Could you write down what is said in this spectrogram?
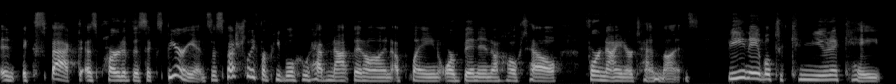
expect as part of this experience, especially for people who have not been on a plane or been in a hotel for nine or 10 months. Being able to communicate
